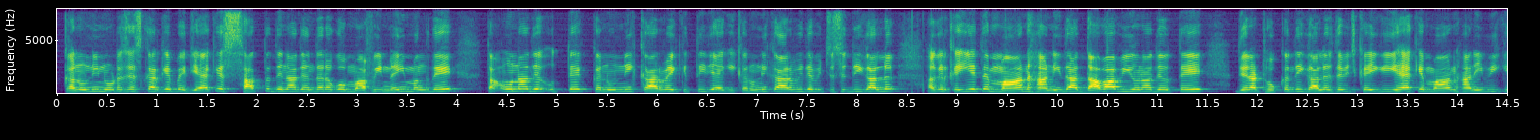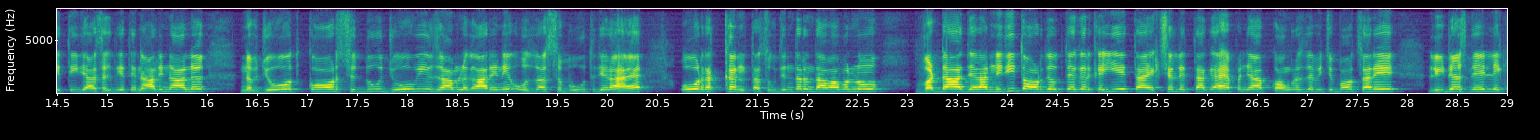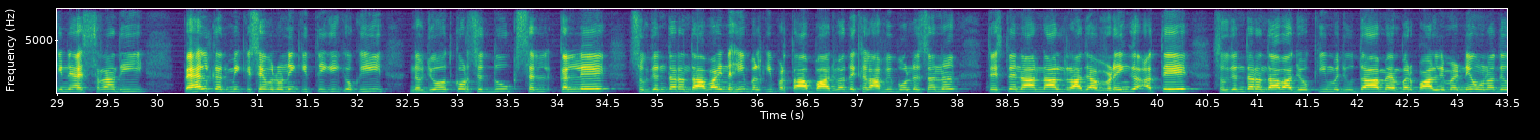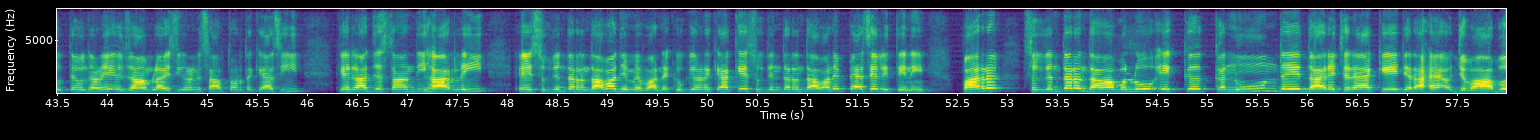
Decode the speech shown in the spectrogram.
ਕਾਨੂੰਨੀ ਨੋਟਿਸ ਇਸ ਕਰਕੇ ਭੇਜਿਆ ਕਿ 7 ਦਿਨਾਂ ਦੇ ਅੰਦਰ ਅਗੋ ਮਾਫੀ ਨਹੀਂ ਮੰਗਦੇ, ਤਾਂ ਉਹਨਾਂ ਦੇ ਉੱਤੇ ਕਾਨੂੰਨੀ ਕਾਰਵਾਈ ਕੀਤੀ ਜਾਏਗੀ। ਕਾਨੂੰਨੀ ਕਾਰਵਾਈ ਦੇ ਵਿੱਚ ਸਿੱਧੀ ਗੱਲ ਅਗਰ ਕਹੀਏ ਤੇ ਮਾਨਹਾਨੀ ਦਾ ਦਾਵਾ ਵੀ ਉਹਨਾਂ ਦੇ ਉੱਤੇ ਜਿਹੜਾ ਠੋਕਣ ਦੀ ਗੱਲ ਇਸ ਦੇ ਵਿੱਚ ਕਹੀ ਗਈ ਹੈ ਕਿ ਮਾਨਹਾਨੀ ਵੀ ਕੀਤੀ ਜਾ ਸਕਦੀ ਹੈ ਤੇ ਨਾਲ ਹੀ ਨਾਲ ਨਵਜੋਤ ਕੌਰ ਸਿੱਧੂ ਜੋ ਵੀ ਇਲਜ਼ਾਮ ਲਗਾ ਰਹੇ ਨੇ ਉਸ ਦਾ ਸਬੂਤ ਜਿਹੜਾ ਹੈ ਉਹ ਰੱਖਣ। ਤਾਂ ਸੁਖਜਿੰਦਰ ਰੰਧਾਵਾ ਵੱਲੋਂ ਵੱਡਾ ਜਿਹੜਾ ਨਿੱਜੀ ਤੌਰ ਦੇ ਉੱਤੇ ਅਗਰ ਕਹੀਏ ਤਾਂ ਐਕਸ਼ਨ ਲਿੱਤਾ ਗਿਆ ਹੈ। ਪੰਜਾਬ ਕਾਂਗਰਸ ਦੇ ਵਿੱਚ ਬਹੁਤ ਸਾਰੇ ਲੀਡਰਸ ਨੇ, ਲੇਕਿਨ ਇਸ ਤਰ੍ਹਾਂ ਦੀ ਪਹਿਲ ਕਦਮੀ ਕਿਸੇ ਵੱਲੋਂ ਨਹੀਂ ਕੀਤੀ ਗਈ, ਕਿਉਂਕਿ ਨਵਜੋਤ ਕੌਰ ਸਿੱਧੂ ਸਲ- ਕੱਲੇ ਸੁਖਜਿੰਦਰ ਰੰਧਾਵਾ ਹੀ ਨਹੀਂ, ਬਲਕਿ ਪ੍ਰਤਾਪ ਬਾਜਵਾ ਦੇ ਖਿਲਾਫ ਵੀ ਬੋਲੇ ਸਨ। ਤੇ ਇਸ ਦੇ ਨਾਲ ਨਾਲ ਰਾਜਾ ਵੜਿੰਗ ਅਤੇ ਸੁਖਜਿੰਦਰ ਰੰਧਾਵਾ ਜੋ ਕਿ ਮੌਜੂਦਾ ਮੈਂਬਰ ਪਾਰਲੀਮੈਂਟ ਨੇ, ਉਹਨਾਂ ਦੇ ਉੱਤੇ ਉਹਨਾਂ ਨੇ ਇਲਜ਼ਾਮ ਲਾਏ ਸੀ। ਉਹਨਾਂ ਨੇ ਸਾਫ਼ ਤੌਰ ਤੇ ਕਿਹਾ ਸੀ ਕਿ ਰਾਜਸਥਾਨ ਦੀ ਹਾਰ ਲਈ ਇਹ ਸੁਖਜਿੰਦਰ ਰੰਧਾਵਾ ਜ਼ਿੰਮੇਵਾਰ ਨੇ, ਕਿਉਂਕਿ ਉਹਨਾਂ ਨੇ ਕਿਹਾ ਕਿ ਸੁਖਜਿੰਦਰ ਰੰਧਾਵਾ ਨੇ ਪੈਸੇ ਲਿੱਤੇ ਨੇ ਪਰ ਸੁਖਜਿੰਦਰ ਰੰਧਾਵਾ ਵੱਲੋਂ ਇੱਕ ਕਾਨੂੰਨ ਦੇ ਦਾਇਰੇ 'ਚ ਰਹਿ ਕੇ ਜਿਹੜਾ ਹੈ ਉਹ ਜਵਾਬ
